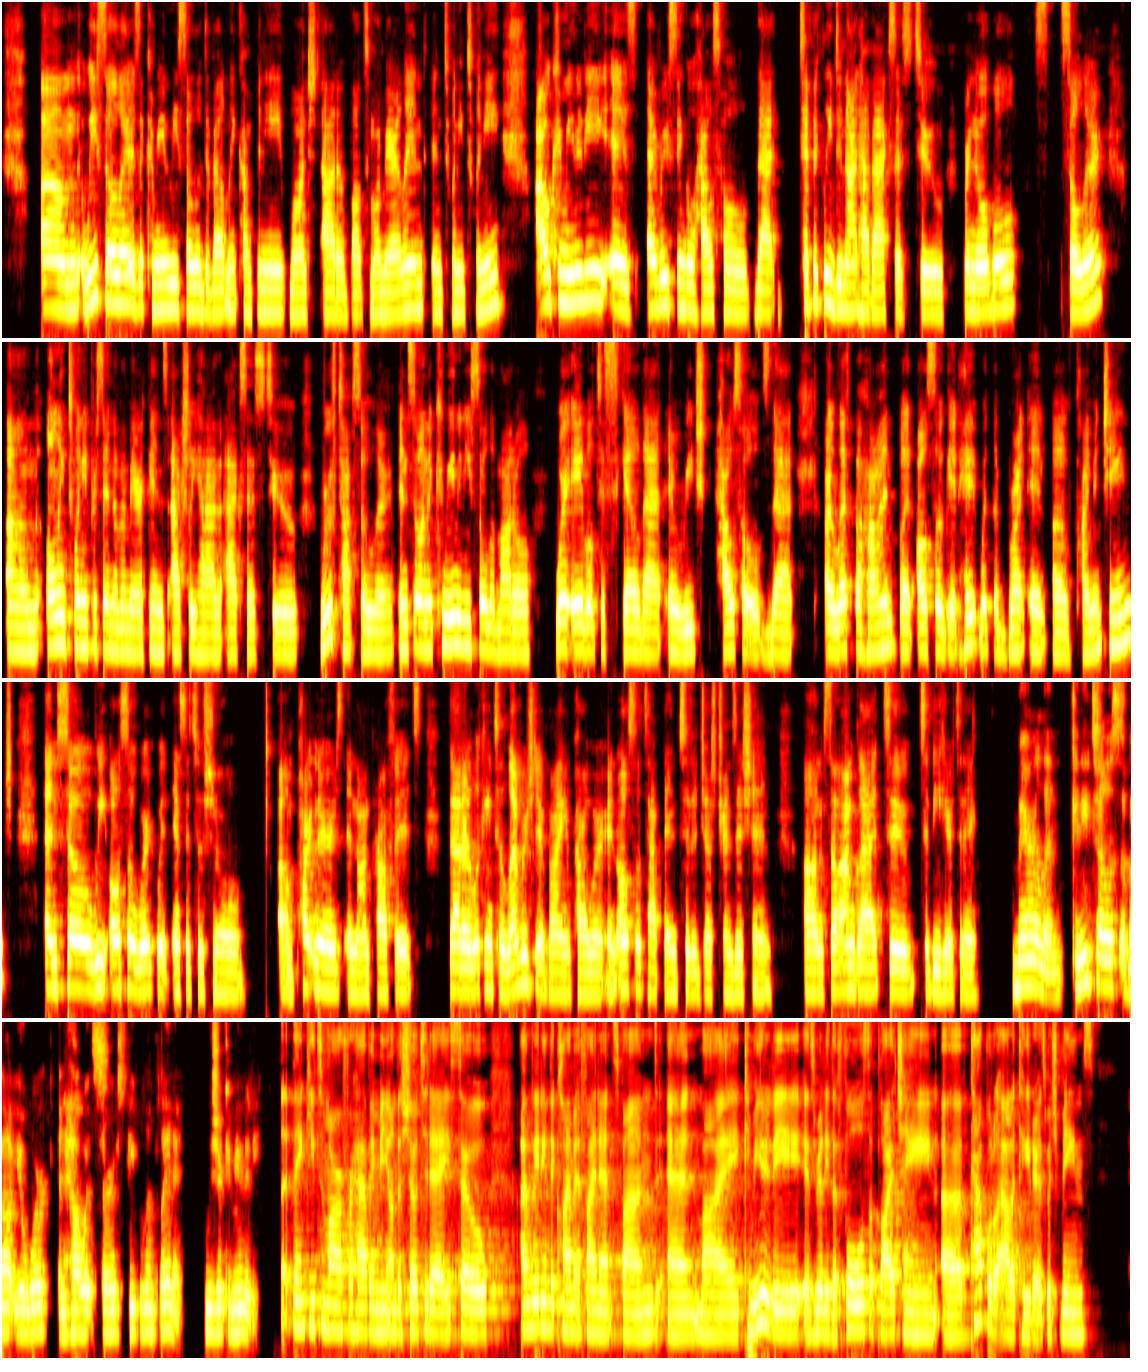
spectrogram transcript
Um, WeSolar is a community solar development company launched out of Baltimore, Maryland in 2020. Our community is every single household that typically do not have access to renewable s- solar. Um, only 20% of Americans actually have access to rooftop solar. And so, in a community solar model, we're able to scale that and reach households that are left behind, but also get hit with the brunt end of climate change. And so we also work with institutional um, partners and nonprofits that are looking to leverage their buying power and also tap into the just transition. Um, so I'm glad to to be here today. Marilyn, can you tell us about your work and how it serves people and planet? Who's your community? Thank you, Tamara, for having me on the show today. So, I'm leading the Climate Finance Fund, and my community is really the full supply chain of capital allocators, which means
